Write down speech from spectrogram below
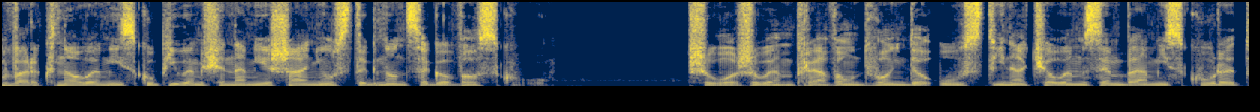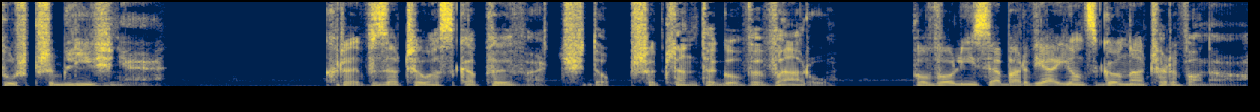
Warknąłem i skupiłem się na mieszaniu stygnącego wosku. Przyłożyłem prawą dłoń do ust i naciąłem zębami skórę tuż przy bliźnie. Krew zaczęła skapywać do przeklętego wywaru, powoli zabarwiając go na czerwono.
